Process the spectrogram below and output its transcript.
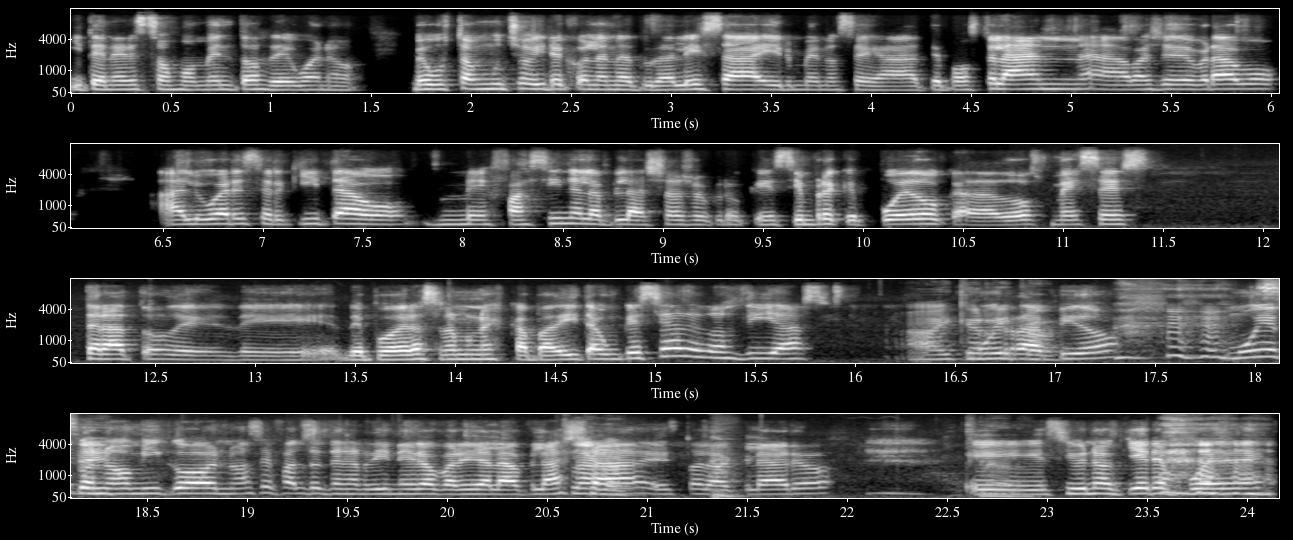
y tener esos momentos de, bueno, me gusta mucho ir con la naturaleza, irme, no sé, a Tepoztlán, a Valle de Bravo, a lugares cerquita o me fascina la playa. Yo creo que siempre que puedo, cada dos meses, trato de, de poder hacerme una escapadita, aunque sea de dos días, muy rápido, muy económico, no hace falta tener dinero para ir a la playa, esto lo aclaro. Eh, si uno quiere, puede.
